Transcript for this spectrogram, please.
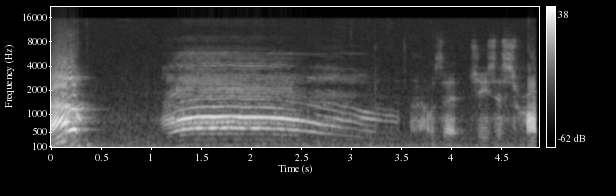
Huh? That was it. Jesus Christ.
